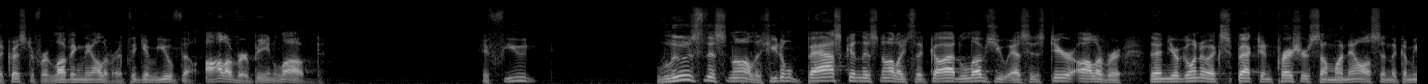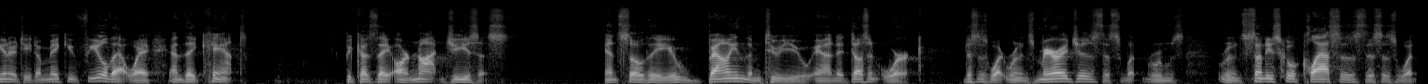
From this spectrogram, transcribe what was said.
the Christopher, loving the Oliver. Think of you as the Oliver being loved. If you lose this knowledge, you don't bask in this knowledge that God loves you as his dear Oliver, then you're going to expect and pressure someone else in the community to make you feel that way, and they can't because they are not Jesus. And so they, you bind them to you, and it doesn't work. This is what ruins marriages. This is what ruins, ruins Sunday school classes. This is what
